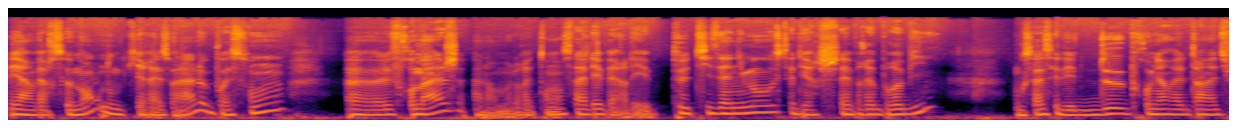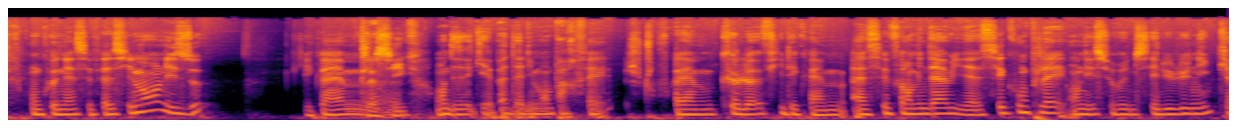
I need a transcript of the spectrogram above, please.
Et inversement, donc il reste voilà, le poisson, euh, le fromage. Alors, moi, j'aurais tendance à aller vers les petits animaux, c'est-à-dire chèvres et brebis. Donc, ça, c'est les deux premières alternatives qu'on connaît assez facilement. Les œufs, qui est quand même. euh, Classique. on disait qu'il n'y avait pas d'aliment parfait. Je trouve quand même que l'œuf, il est quand même assez formidable, il est assez complet. On est sur une cellule unique.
